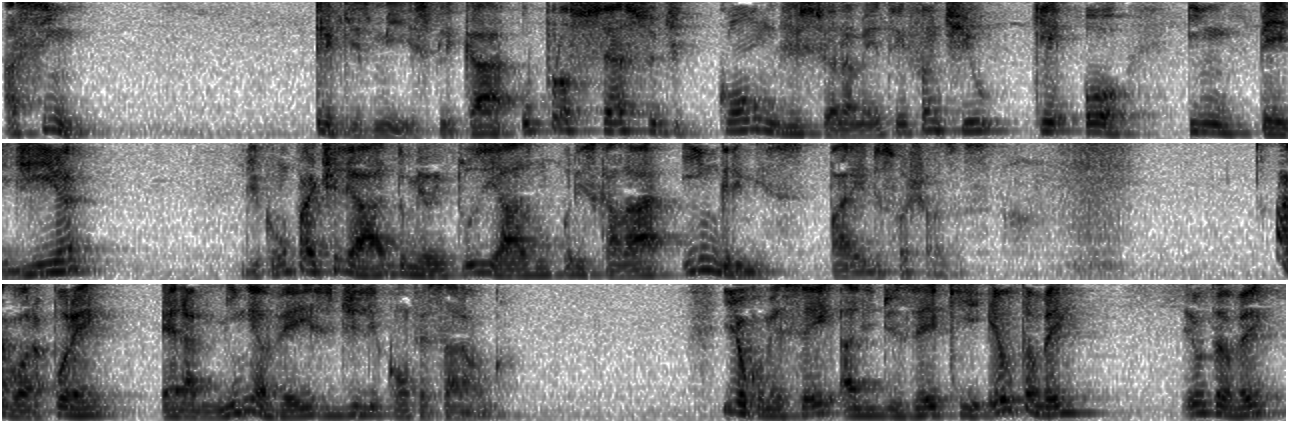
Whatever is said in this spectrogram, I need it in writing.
Assim, ele quis me explicar o processo de condicionamento infantil que o impedia de compartilhar do meu entusiasmo por escalar íngremes paredes rochosas. Agora, porém, era minha vez de lhe confessar algo. E eu comecei a lhe dizer que eu também, eu também,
